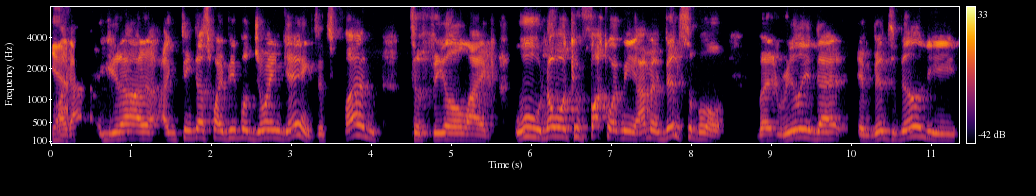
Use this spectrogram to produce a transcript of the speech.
Yeah. Like, I, you know, I think that's why people join gangs. It's fun to feel like, ooh, no one can fuck with me. I'm invincible. But really, that invincibility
